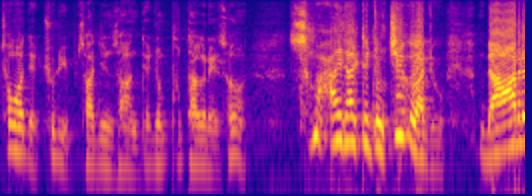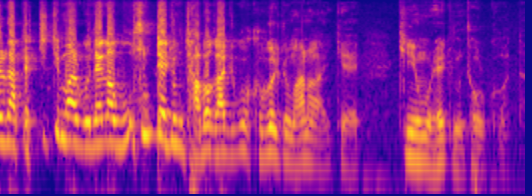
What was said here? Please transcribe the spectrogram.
청와대 출입 사진사한테 좀 부탁을 해서 smile 할 때 좀 찍어가지고 나를 갖다 찍지 말고 내가 웃을 때 좀 잡아가지고 그걸 좀 하나 이렇게 기념을 해주면 좋을 것 같다.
